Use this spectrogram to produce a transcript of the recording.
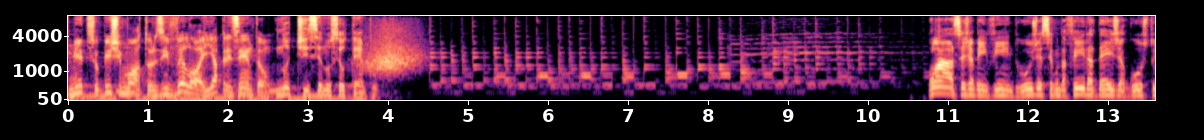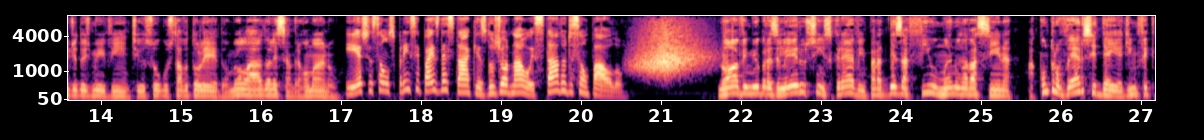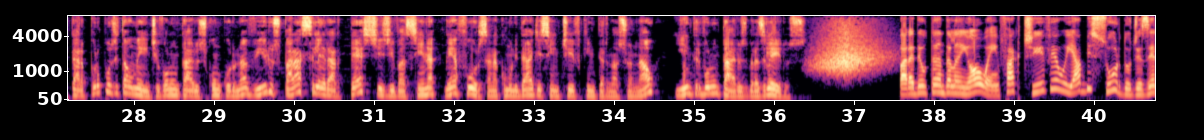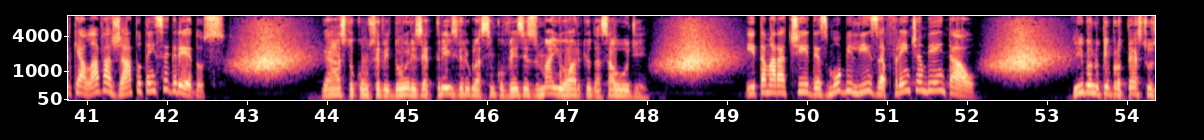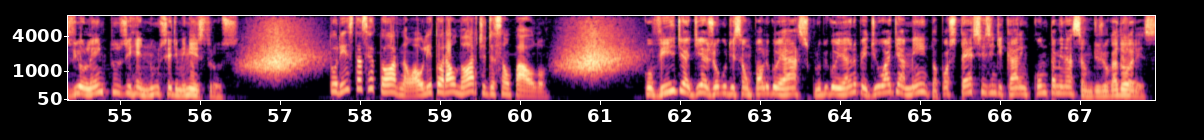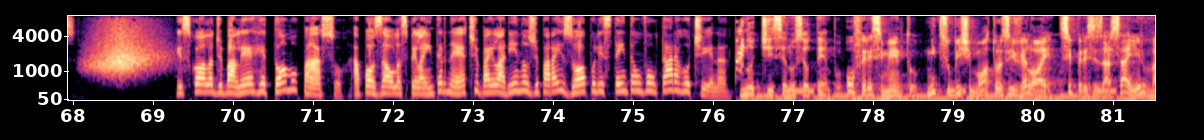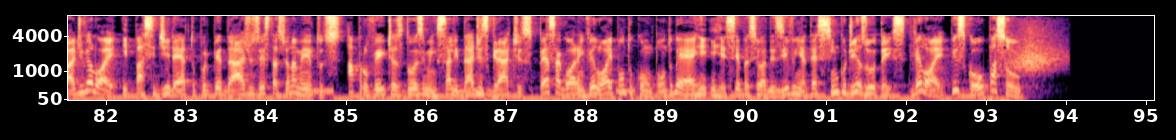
Mitsubishi Motors e Veloy apresentam Notícia no seu tempo. Olá, seja bem-vindo. Hoje é segunda-feira, 10 de agosto de 2020. Eu sou Gustavo Toledo, ao meu lado, Alessandra Romano. E estes são os principais destaques do jornal Estado de São Paulo. 9 mil brasileiros se inscrevem para desafio humano da vacina. A controversa ideia de infectar propositalmente voluntários com coronavírus para acelerar testes de vacina ganha força na comunidade científica internacional e entre voluntários brasileiros. Para Deltan Dallagnol é infactível e absurdo dizer que a Lava Jato tem segredos. Gasto com servidores é 3,5 vezes maior que o da saúde. Itamaraty desmobiliza frente ambiental. Líbano tem protestos violentos e renúncia de ministros. Turistas retornam ao litoral norte de São Paulo. Covid adia jogo de São Paulo e Goiás. Clube goiano pediu adiamento após testes indicarem contaminação de jogadores. Escola de balé retoma o passo. Após aulas pela internet, bailarinos de Paraisópolis tentam voltar à rotina. Notícia no seu tempo. Oferecimento: Mitsubishi Motors e Veloy. Se precisar sair, vá de Veloy e passe direto por pedágios e estacionamentos. Aproveite as 12 mensalidades grátis. Peça agora em veloy.com.br e receba seu adesivo em até 5 dias úteis. Veloy, piscou, passou.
